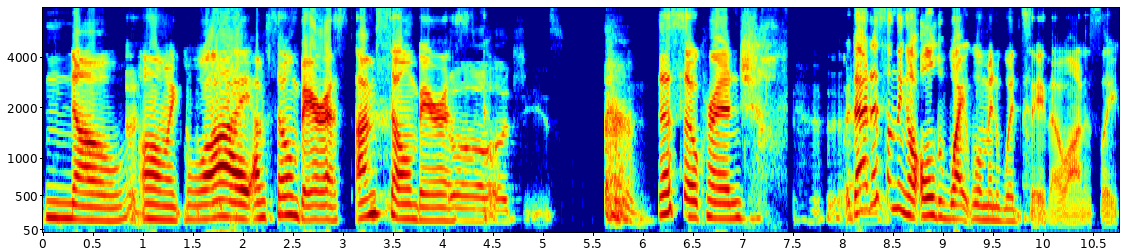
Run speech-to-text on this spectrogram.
no. Oh my, why? I'm so embarrassed. I'm so embarrassed. Oh jeez. That's so cringe. That is something an old white woman would say, though. Honestly,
